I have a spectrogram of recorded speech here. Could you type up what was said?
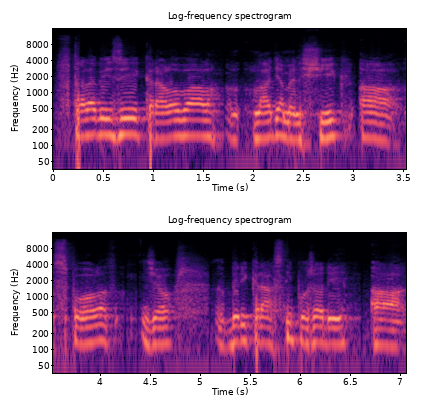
v televizi královal Láďa Menšík a spol, že jo, byly krásné pořady a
